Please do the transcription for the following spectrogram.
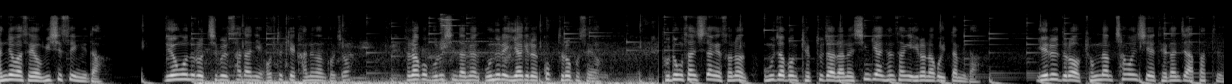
안녕하세요 위시스입니다. 영원으로 집을 사다니 어떻게 가능한 거죠? 라고 물으신다면 오늘의 이야기를 꼭 들어보세요. 부동산 시장에서는 우무자본 갭투자라는 신기한 현상이 일어나고 있답니다. 예를 들어 경남 창원시의 대단지 아파트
